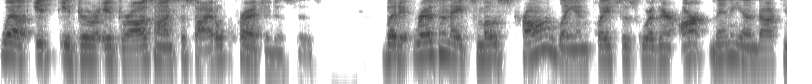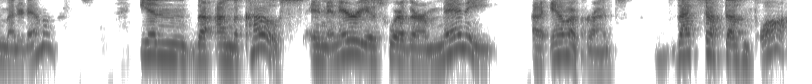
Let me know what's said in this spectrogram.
Well it, it it draws on societal prejudices but it resonates most strongly in places where there aren't many undocumented immigrants. In the on the coasts and in areas where there are many uh, immigrants, that stuff doesn't fly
